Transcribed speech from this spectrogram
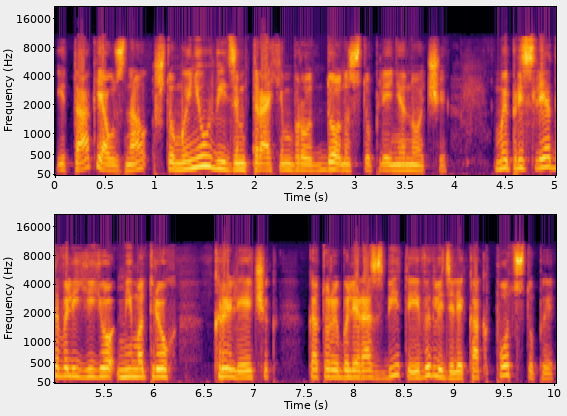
И так я узнал, что мы не увидим Трахимброд до наступления ночи. Мы преследовали ее мимо трех крылечек, которые были разбиты и выглядели как подступы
